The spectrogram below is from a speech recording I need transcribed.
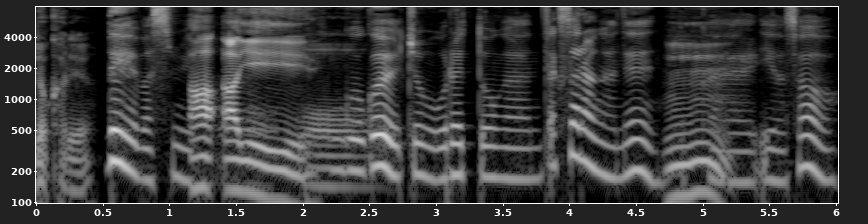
역할이에요. 네 맞습니다. 아, 아, 예, 예. 어. 중국을 좀 오랫동안 짝사랑하는 음. 역할이어서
